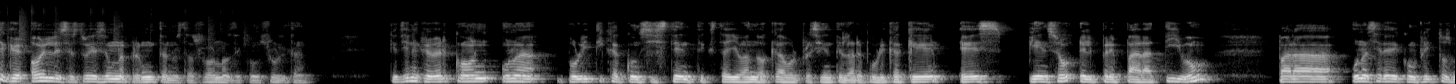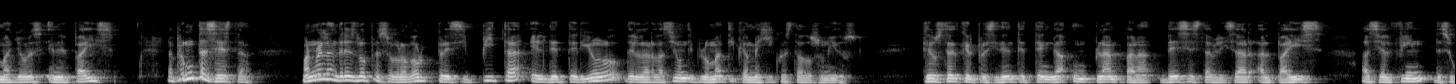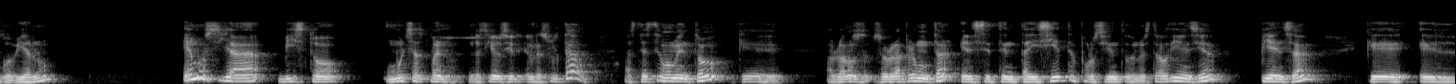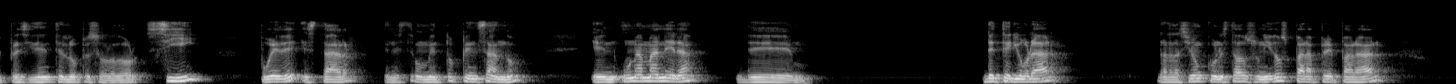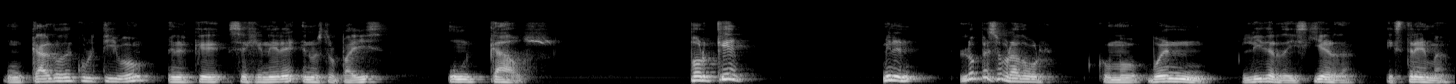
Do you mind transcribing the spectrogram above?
Fíjense que hoy les estoy haciendo una pregunta en nuestras formas de consulta que tiene que ver con una política consistente que está llevando a cabo el presidente de la República, que es, pienso, el preparativo para una serie de conflictos mayores en el país. La pregunta es esta. Manuel Andrés López Obrador precipita el deterioro de la relación diplomática México-Estados Unidos. ¿Cree usted que el presidente tenga un plan para desestabilizar al país hacia el fin de su gobierno? Hemos ya visto muchas, bueno, les quiero decir el resultado. Hasta este momento que hablamos sobre la pregunta, el 77% de nuestra audiencia piensa que el presidente López Obrador sí puede estar en este momento pensando en una manera de deteriorar la relación con Estados Unidos para preparar un caldo de cultivo en el que se genere en nuestro país un caos. ¿Por qué? Miren, López Obrador, como buen líder de izquierda extrema,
